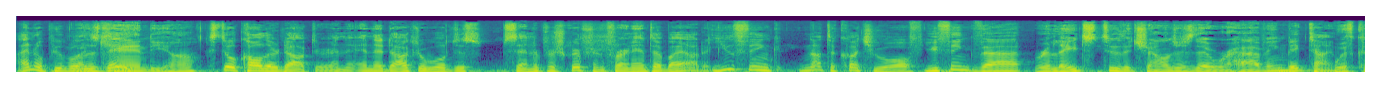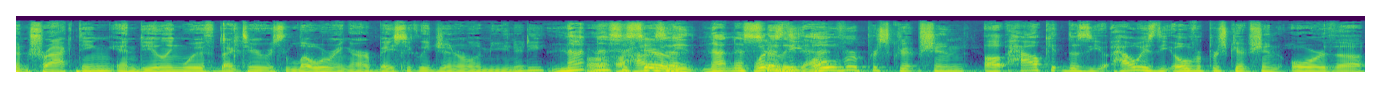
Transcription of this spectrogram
I know people Like this day candy, huh? still call their doctor, and and the doctor will just send a prescription for an antibiotic. You think not to cut you off? You think that relates to the challenges that we're having, Big time. with contracting and dealing with bacteria, it's lowering our basically general immunity. Not does necessarily- not necessarily What is the that. overprescription? Of, how can, does the how is the overprescription or the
